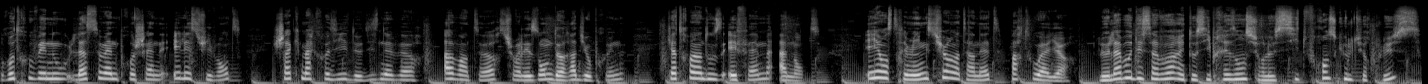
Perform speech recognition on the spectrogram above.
Retrouvez-nous la semaine prochaine et les suivantes, chaque mercredi de 19h à 20h sur les ondes de Radio Prune, 92 FM à Nantes. Et en streaming sur Internet partout ailleurs. Le Labo des Savoirs est aussi présent sur le site France Culture Plus,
